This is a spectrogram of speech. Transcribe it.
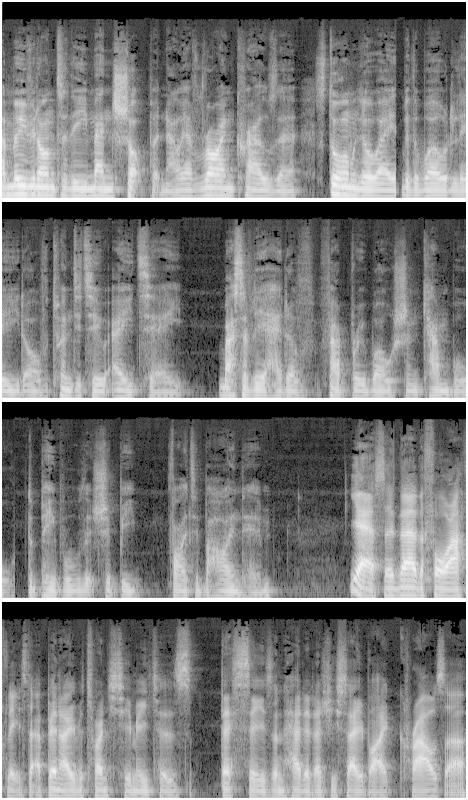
And moving on to the men's shot put now, we have Ryan Crouser storming away with a world lead of 22.88, massively ahead of Fabbri, Walsh, and Campbell, the people that should be fighting behind him. Yeah, so they're the four athletes that have been over 22 metres this season, headed, as you say, by Crouser.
